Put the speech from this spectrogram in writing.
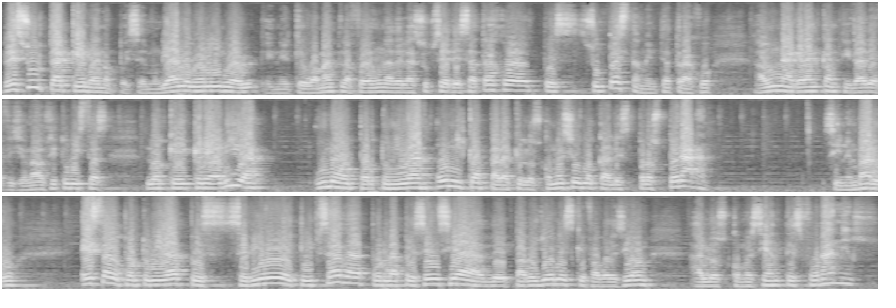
Resulta que, bueno, pues el Mundial de Voleibol, en el que Huamantla fue una de las subsedes, atrajo, pues supuestamente atrajo a una gran cantidad de aficionados y turistas, lo que crearía una oportunidad única para que los comercios locales prosperaran. Sin embargo, esta oportunidad pues se vio eclipsada por la presencia de pabellones que favorecieron a los comerciantes foráneos.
